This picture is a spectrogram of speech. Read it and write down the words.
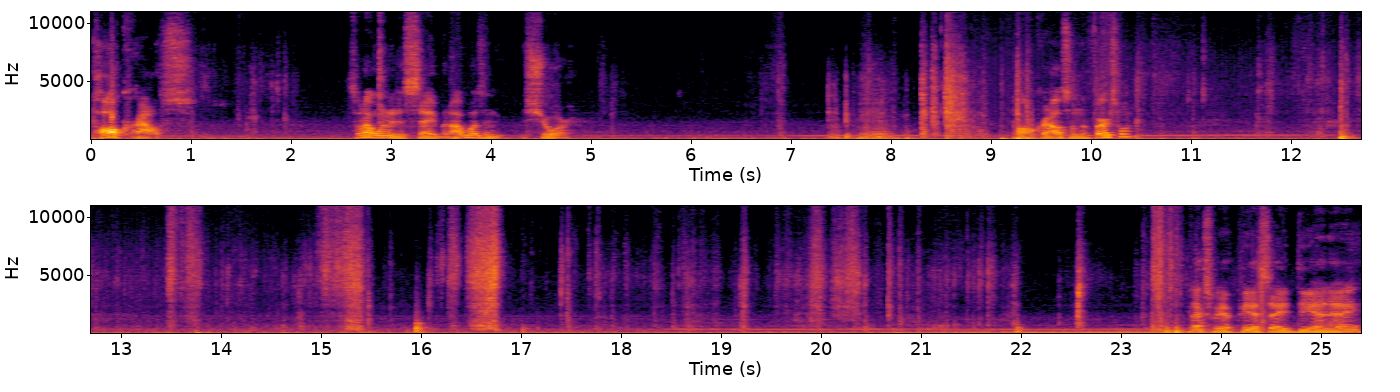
Paul Krause. That's what I wanted to say, but I wasn't sure. Paul Krause on the first one. Next we have PSA DNA.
